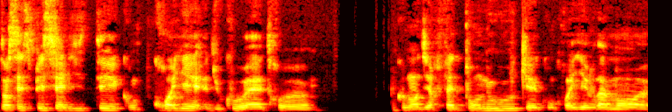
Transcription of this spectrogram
dans cette spécialité qu'on croyait du coup être, euh, comment dire, faite pour nous, qu'on croyait vraiment, euh,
